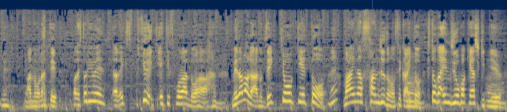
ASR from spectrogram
ね。あの、だって、まだ一人遊園地、あのエキス、旧エキスポランドは、目玉があの絶叫系と、ねマイナス30度の世界と、うん人が演じるお化け屋敷っていううん、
